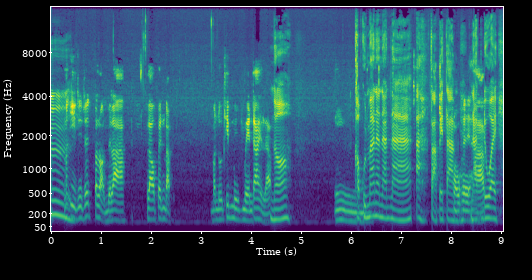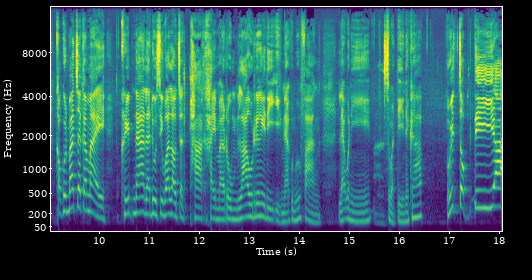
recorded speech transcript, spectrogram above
อมมันอีกได้ตลอดเวลา เราเป็นแบบมนุษย์ที่ movement ได้อยู่แล้ว เนาะมขอบคุณมากนะนัดนะอะฝากไปตามโอเคครับนัดด้วย ขอบคุณมากเจอกันใหม่ คลิปหน้าและดูซิว่าเราจะพาใครมารุมเล่าเรื่องดีๆอีกนะคุณผู้ฟัง และวันนี้สวัสดีนะครับ อุ้ยจบดีอะ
